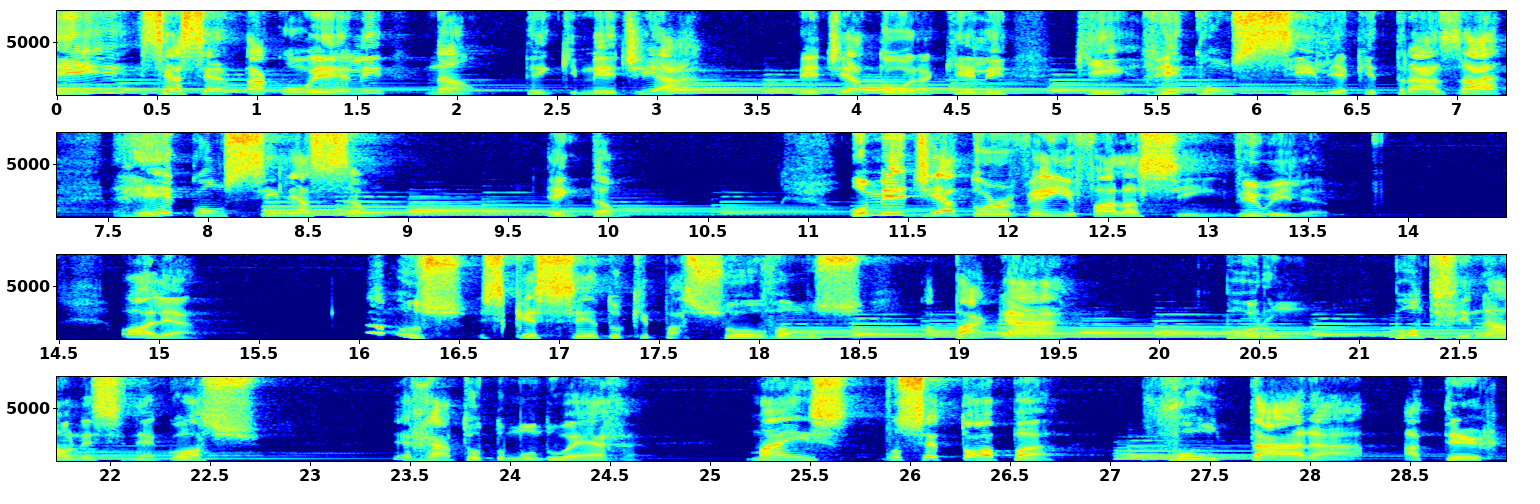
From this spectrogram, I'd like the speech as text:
e se acertar com ele, não, tem que mediar. Mediador, aquele que reconcilia, que traz a reconciliação. Então, o mediador vem e fala assim, viu, William? Olha, vamos esquecer do que passou, vamos apagar, pôr um ponto final nesse negócio. Errar todo mundo erra, mas você topa voltar a, a ter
